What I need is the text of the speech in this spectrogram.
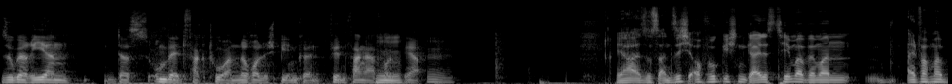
suggerieren, dass Umweltfaktoren eine Rolle spielen können für den Fangerfolg. Mhm. Ja. Mhm. Ja, also es ist an sich auch wirklich ein geiles Thema, wenn man einfach mal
